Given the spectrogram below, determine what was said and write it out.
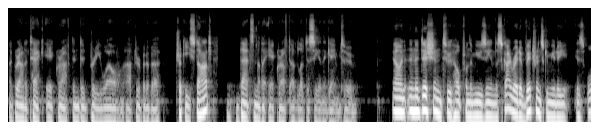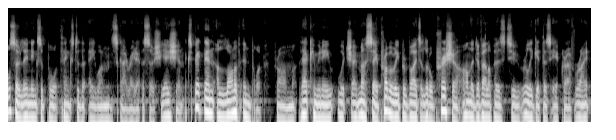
a ground attack aircraft and did pretty well after a bit of a tricky start. That's another aircraft I'd love to see in the game too. Now, in, addition to help from the museum, the Skyraider veterans community is also lending support thanks to the A1 Skyraider Association. Expect then a lot of input from that community, which I must say probably provides a little pressure on the developers to really get this aircraft right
